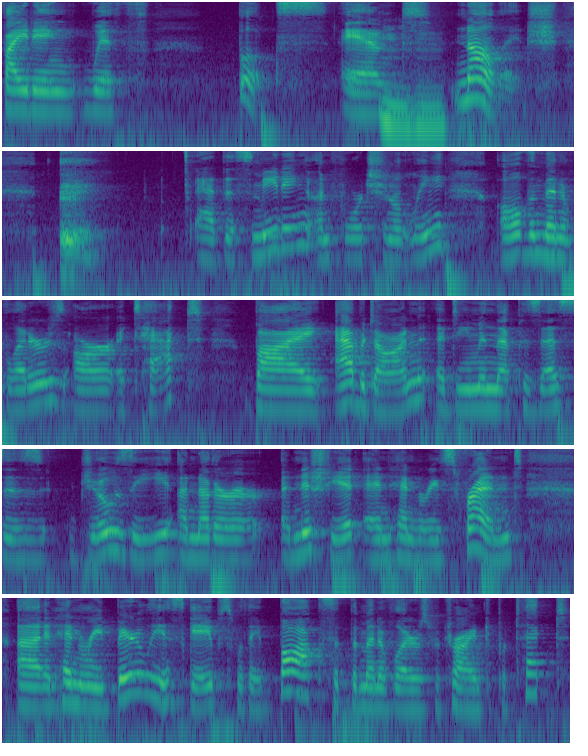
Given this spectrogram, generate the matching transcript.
fighting with books and knowledge. At this meeting, unfortunately, all the men of letters are attacked by Abaddon, a demon that possesses Josie, another initiate and Henry's friend. Uh, and Henry barely escapes with a box that the Men of Letters were trying to protect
